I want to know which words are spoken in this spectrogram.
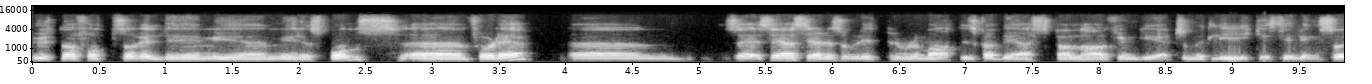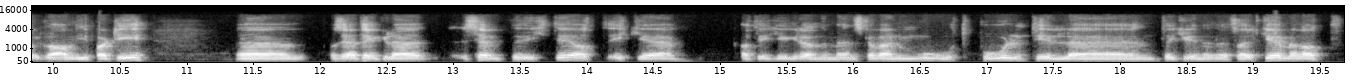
uten å ha fått så veldig mye, mye respons eh, for det. Eh, så, så, jeg ser det som litt problematisk at det skal ha fungert som et likestillingsorgan i parti. Eh, altså jeg tenker det er kjempeviktig at ikke, at ikke Grønne menn skal være en motpol til, til kvinnenettverket, men at,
